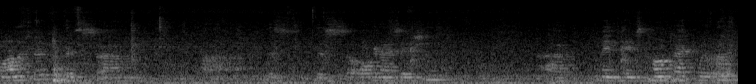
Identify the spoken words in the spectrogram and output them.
monitored. This, um, uh, this, this organization uh, maintains contact with them,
